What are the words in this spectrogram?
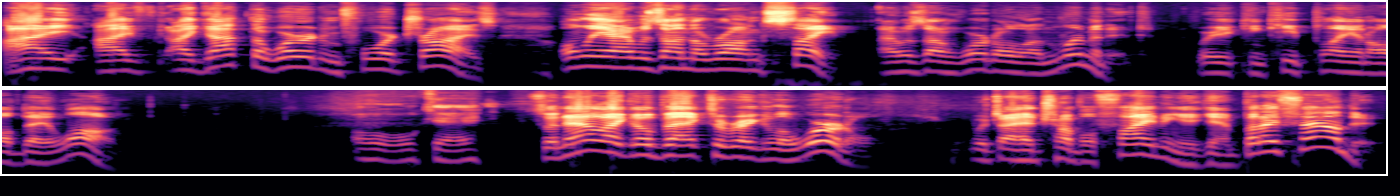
I I I got the word in four tries. Only I was on the wrong site. I was on Wordle Unlimited, where you can keep playing all day long. Oh, okay. So now I go back to regular Wordle, which I had trouble finding again, but I found it.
